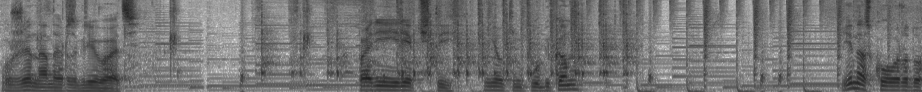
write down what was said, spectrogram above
уже надо разогревать. Порей репчатый мелким кубиком. И на сковороду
